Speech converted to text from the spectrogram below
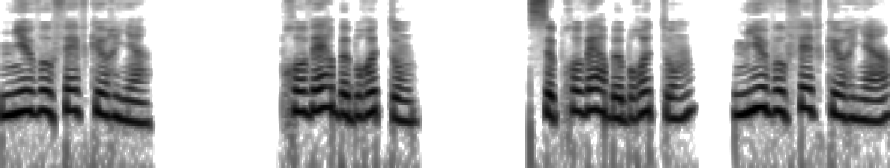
mieux vaut fève que rien. Proverbe breton. Ce proverbe breton, mieux vaut fève que rien,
